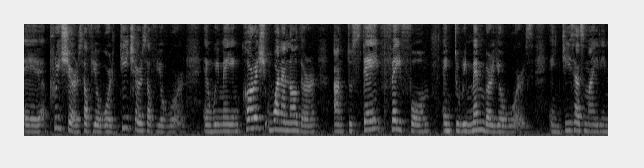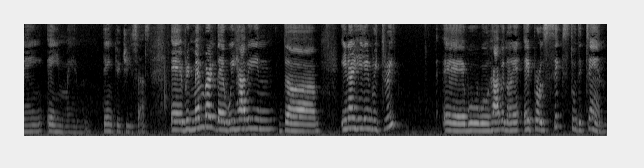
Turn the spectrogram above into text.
uh, preachers of your word, teachers of your word, and we may encourage one another um, to stay faithful and to remember your words. In Jesus' mighty name, amen. Thank you, Jesus. Uh, remember that we have in the inner healing retreat. Uh, we will have it on April 6th to the 10th.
